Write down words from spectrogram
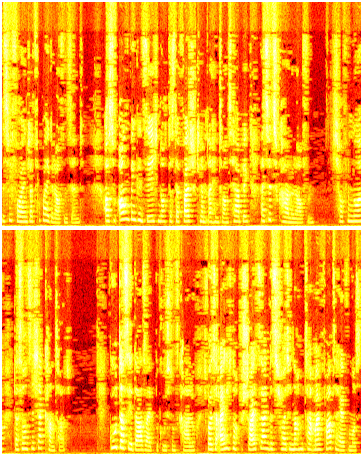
dass wir vorhin glatt vorbeigelaufen sind. Aus dem Augenwinkel sehe ich noch, dass der falsche Klempner hinter uns herblickt, als wir zu Carlo laufen. Ich hoffe nur, dass er uns nicht erkannt hat. Gut, dass ihr da seid, begrüßt uns Carlo. Ich wollte eigentlich noch Bescheid sagen, dass ich heute Nachmittag meinem Vater helfen muss.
